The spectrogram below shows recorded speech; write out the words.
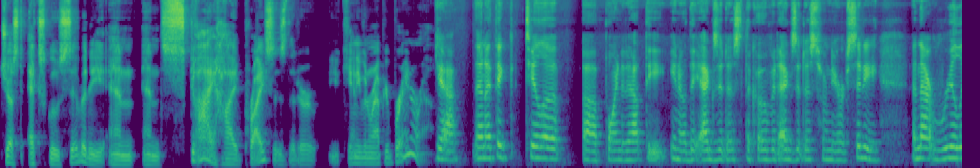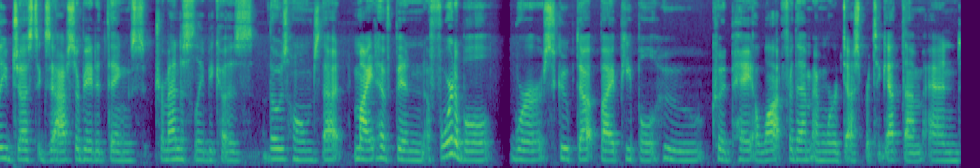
just exclusivity and and sky high prices that are you can't even wrap your brain around. Yeah, and I think Tela uh, pointed out the you know the exodus, the COVID exodus from New York City, and that really just exacerbated things tremendously because those homes that might have been affordable were scooped up by people who could pay a lot for them and were desperate to get them and.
